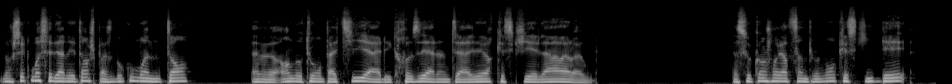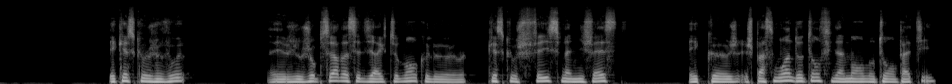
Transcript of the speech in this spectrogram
Donc je sais que moi ces derniers temps, je passe beaucoup moins de temps euh, en auto-empathie à aller creuser à l'intérieur qu'est-ce qui est là. Euh, parce que quand je regarde simplement qu'est-ce qui est et qu'est-ce que je veux, et j'observe assez directement que le qu'est-ce que je fais se manifeste et que je, passe moins de temps finalement en auto-empathie.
